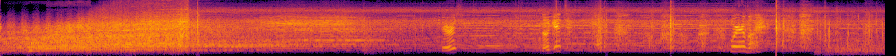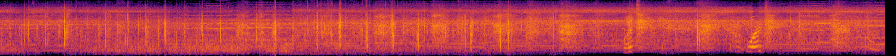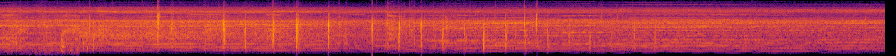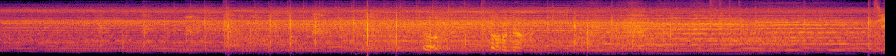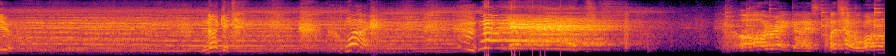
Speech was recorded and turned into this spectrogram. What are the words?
Nugget? Where am I? What? What? You. Nugget. Why? Nugget! All right, guys. Let's have a long.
